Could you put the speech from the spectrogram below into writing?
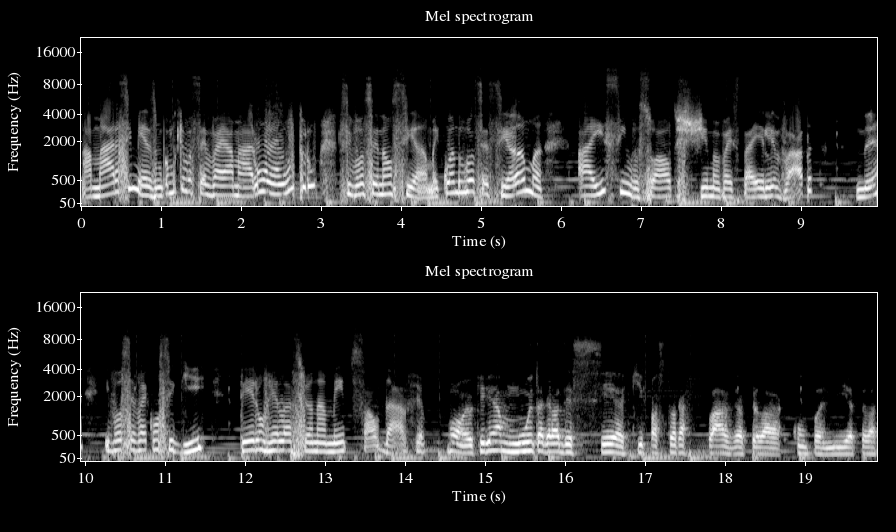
Amar a si mesmo. Como que você vai amar o outro se você não se ama? E quando você se ama, aí sim sua autoestima vai estar elevada, né? E você vai conseguir ter um relacionamento saudável. Bom, eu queria muito agradecer aqui, pastora Flávia, pela companhia, pela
